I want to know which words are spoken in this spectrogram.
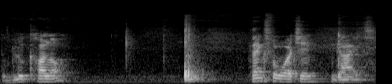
the blue color Thanks for watching, guys.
